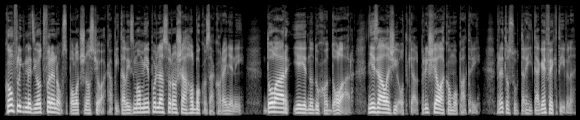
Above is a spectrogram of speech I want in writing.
Konflikt medzi otvorenou spoločnosťou a kapitalizmom je podľa Soroša hlboko zakorenený. Dolár je jednoducho dolár. Nezáleží odkiaľ prišiel a komu patrí. Preto sú trhy tak efektívne.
